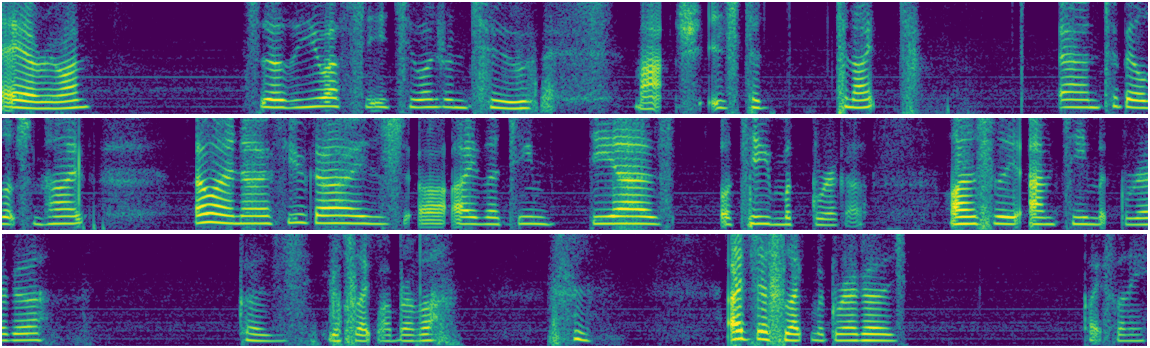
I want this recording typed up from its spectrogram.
Hey everyone. So the UFC 202 match is to tonight. And to build up some hype, I want to know if you guys are either Team Diaz or Team McGregor. Honestly, I'm Team McGregor. Because he looks like my brother. I just like McGregor. He's quite funny.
